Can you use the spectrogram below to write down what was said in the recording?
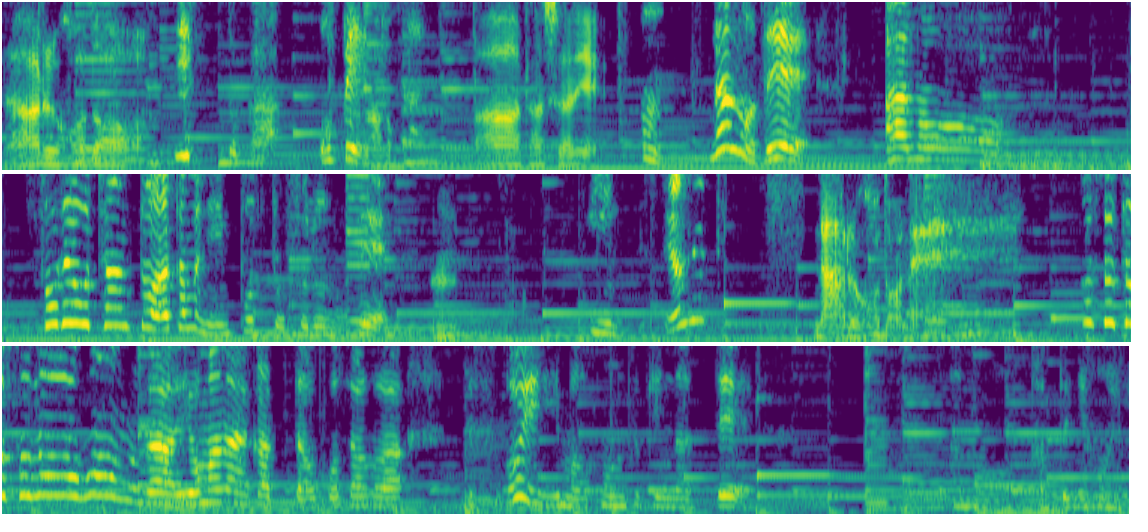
なるほど。リスとかオペとかああ、確かに。なのであのそれをちゃんと頭にインプットするので、いいんですよね。なるほどね。そうするとその本が読まなかったお子さんがすごい今本好きになってあの勝手に本読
